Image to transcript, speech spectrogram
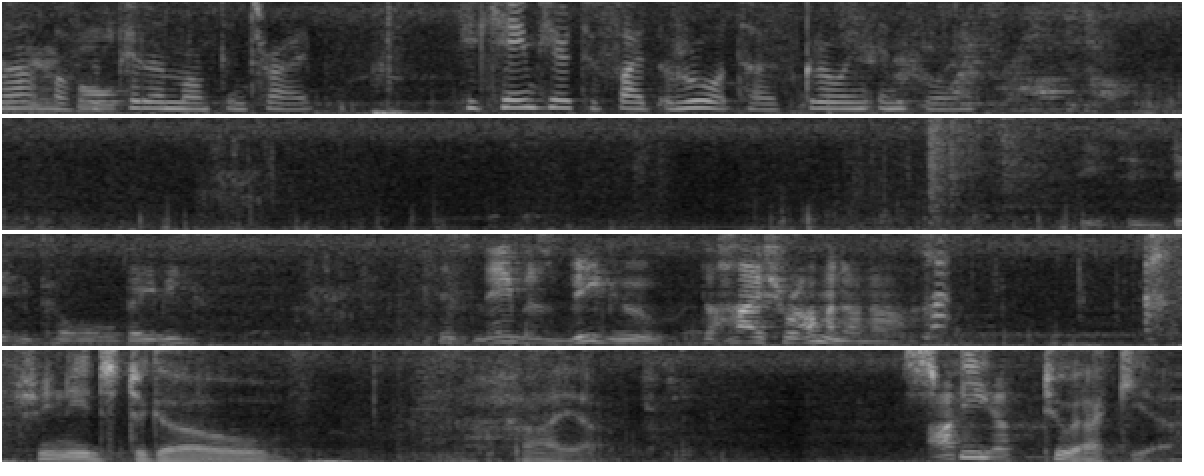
Ramana getting of the cold. Pillar Mountain tribe. He came here to fight Ruota's growing influence. He's he's getting cold, baby. His name is Vigu, the High Shramanana. She needs to go high up. Speak Akia. to Akia.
